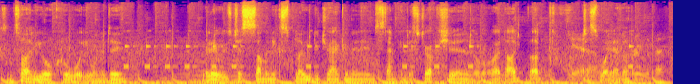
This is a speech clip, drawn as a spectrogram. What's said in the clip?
It's entirely your call what you want to do. Whether it was just summon Exploder Dragon and then stamping destruction, or I'd, I'd, I'd Yeah, just whatever. that's Probably the best.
